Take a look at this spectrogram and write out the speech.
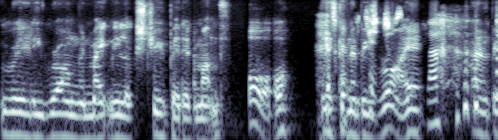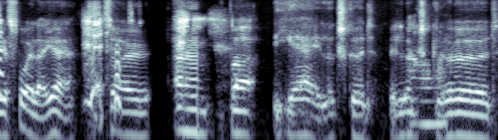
really wrong and make me look stupid in a month, or it's going to be right and be a spoiler. Yeah. So. Um, but yeah, it looks good. It looks Oh. good.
